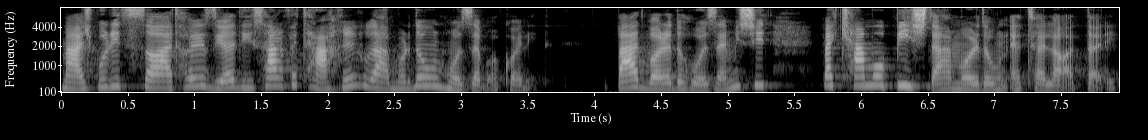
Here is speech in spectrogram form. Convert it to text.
مجبورید ساعتهای زیادی صرف تحقیق در مورد اون حوزه بکنید. بعد وارد حوزه میشید و کم و بیش در مورد اون اطلاعات دارید.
